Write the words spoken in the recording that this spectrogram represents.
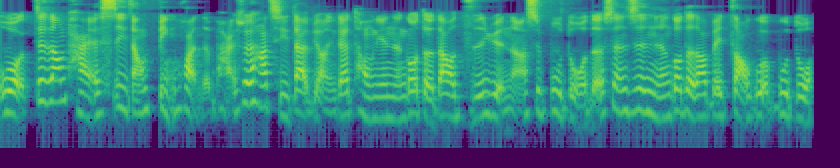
我这张牌是一张病患的牌，所以它其实代表你在童年能够得到资源啊是不多的，甚至能够得到被照顾的不多。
